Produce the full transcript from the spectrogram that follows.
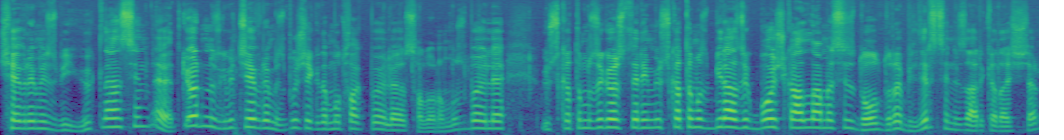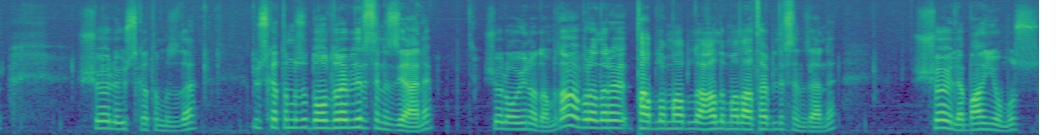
Çevremiz bir yüklensin. Evet gördüğünüz gibi çevremiz bu şekilde mutfak böyle salonumuz böyle. Üst katımızı göstereyim. Üst katımız birazcık boş kaldı ama siz doldurabilirsiniz arkadaşlar. Şöyle üst katımızda. Üst katımızı doldurabilirsiniz yani. Şöyle oyun odamız ama buraları tablo mablo halı malı atabilirsiniz yani. Şöyle banyomuz.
